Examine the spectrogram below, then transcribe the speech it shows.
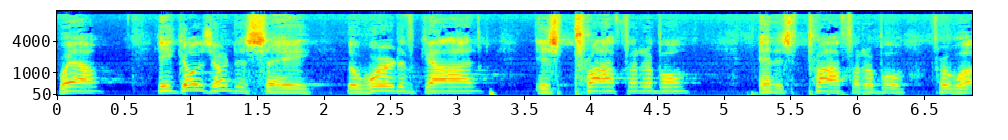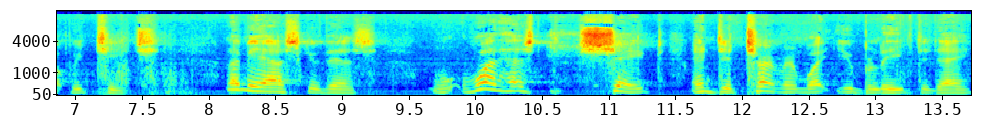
Well, he goes on to say the Word of God is profitable and is profitable for what we teach. Let me ask you this what has shaped and determined what you believe today?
